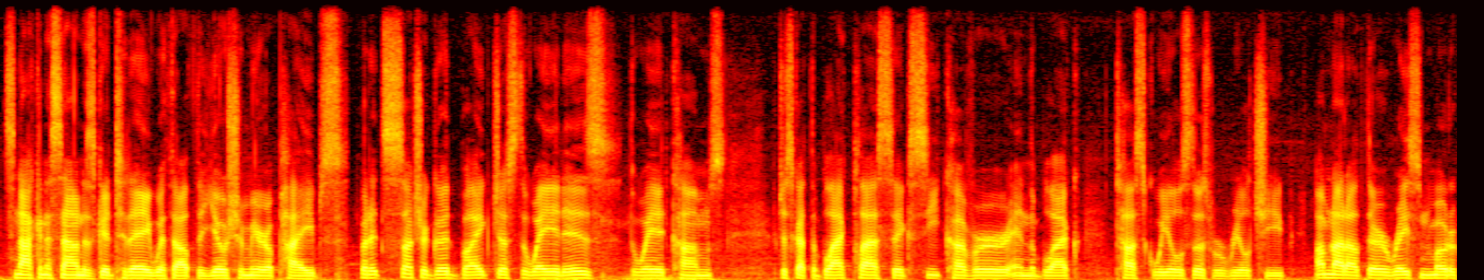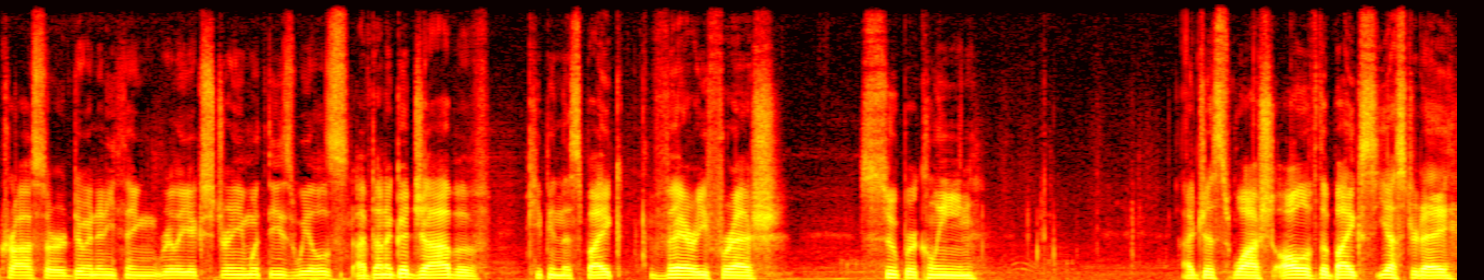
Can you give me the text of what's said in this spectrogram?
It's not going to sound as good today without the Yoshimura pipes, but it's such a good bike just the way it is, the way it comes. Just got the black plastic seat cover and the black Tusk wheels. Those were real cheap. I'm not out there racing motocross or doing anything really extreme with these wheels. I've done a good job of keeping this bike very fresh, super clean. I just washed all of the bikes yesterday.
